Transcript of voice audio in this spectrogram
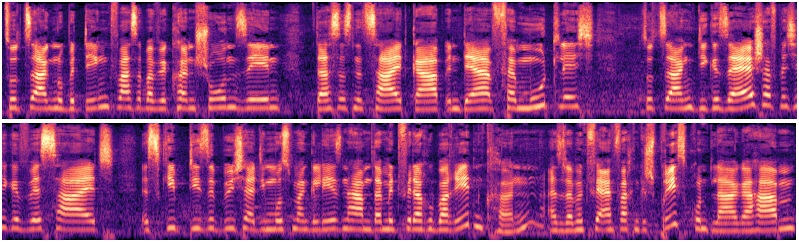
sozusagen nur bedingt was, aber wir können schon sehen, dass es eine Zeit gab, in der vermutlich sozusagen die gesellschaftliche Gewissheit, es gibt diese Bücher, die muss man gelesen haben, damit wir darüber reden können, also damit wir einfach eine Gesprächsgrundlage haben,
